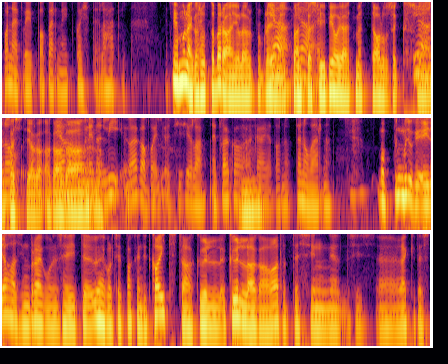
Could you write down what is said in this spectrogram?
paned või paber neid kaste lähedal jah, mõne kasutab ära, ei ole probleemi, et paned kas või biojäätmete aluseks ja, no, kasti, aga, aga, aga kui neid on lii-, väga palju, et siis ei ole, et väga mm -hmm. äge ja tänu, tänuväärne. ma muidugi ei taha siin praeguseid ühekordseid pakendeid kaitsta, küll, küll aga vaadates siin siis äh, rääkides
